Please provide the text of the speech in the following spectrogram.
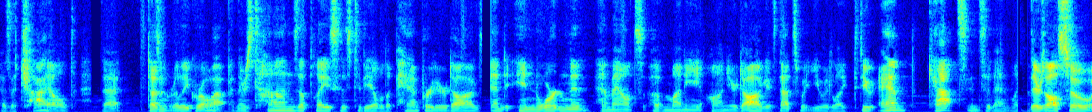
as a child that doesn't really grow up. And there's tons of places to be able to pamper your dogs and inordinate amounts of money on your dog if that's what you would like to do. And cats, incidentally. There's also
